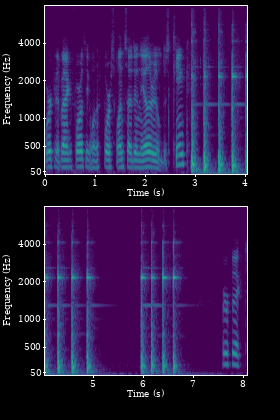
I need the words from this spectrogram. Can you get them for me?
working it back and forth. You want to force one side in the other, it'll just kink. Perfect.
